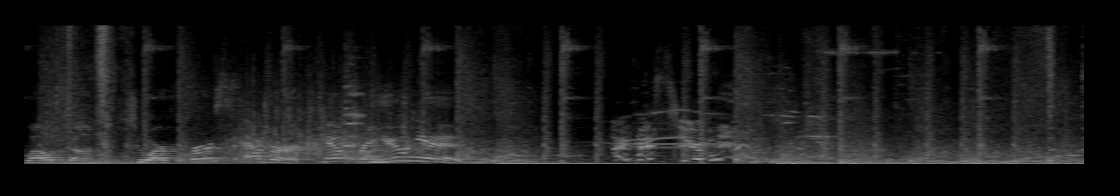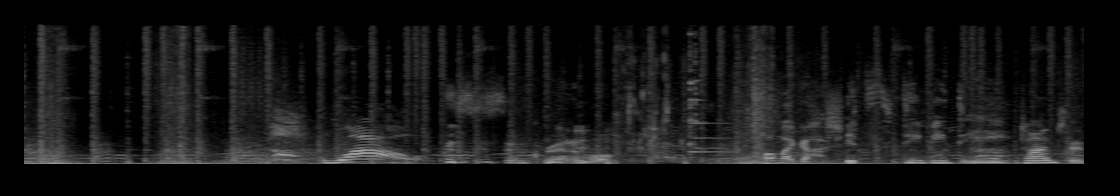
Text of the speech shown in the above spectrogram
Welcome to our first ever camp reunion. I missed you. Wow. This is incredible. Oh my gosh, it's DVD. Time's been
